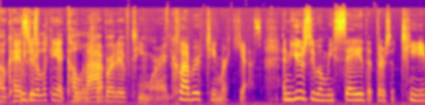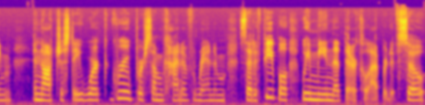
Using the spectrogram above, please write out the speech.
Okay, we so you're looking at collaborative teamwork. Collaborative teamwork, yes. And usually when we say that there's a team and not just a work group or some kind of random set of people, we mean that they're collaborative. So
